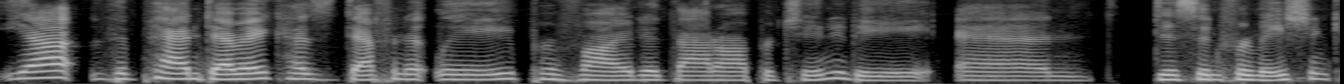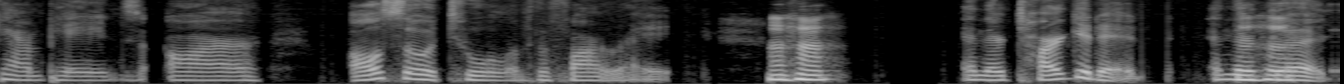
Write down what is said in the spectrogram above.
yeah, the pandemic has definitely provided that opportunity. And disinformation campaigns are also a tool of the far right. mm-hmm. And they're targeted and they're Mhm. good.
